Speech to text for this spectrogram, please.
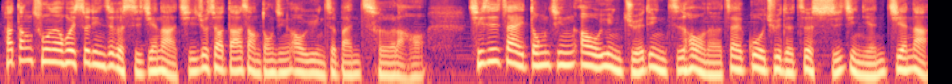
它当初呢会设定这个时间啊，其实就是要搭上东京奥运这班车了哈。其实，在东京奥运决定之后呢，在过去的这十几年间呐，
